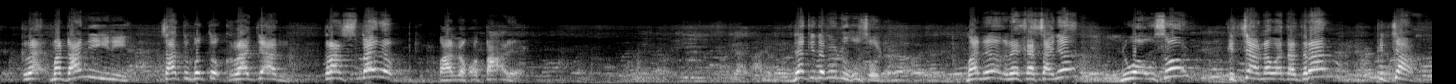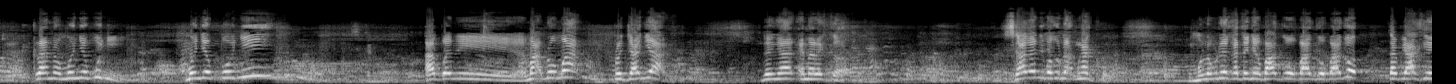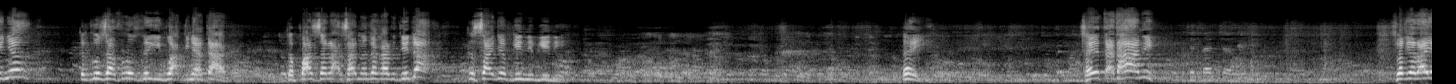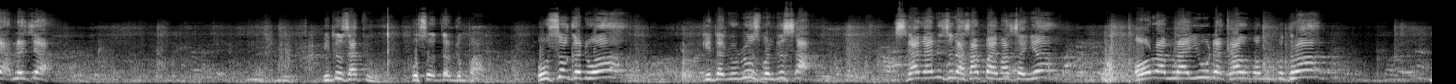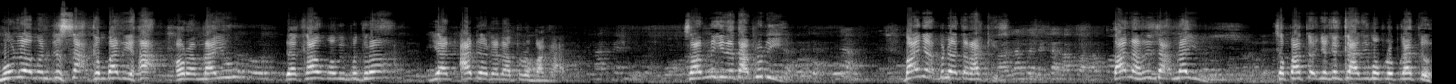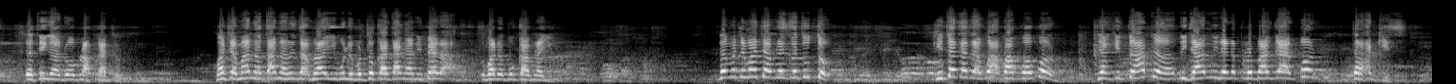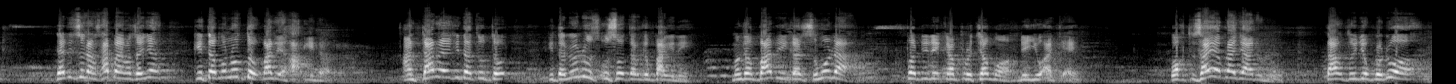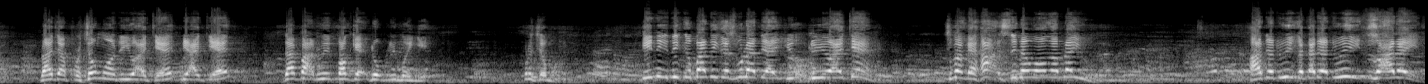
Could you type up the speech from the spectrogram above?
madani ini. Satu bentuk kerajaan transparent pada otak dia. Dan kita dulu usul. Mana rekasannya dua usul kecam lawatan terang kecam. Kerana menyembunyi. Menyembunyi apa ni maklumat perjanjian dengan Amerika. Sekarang ni baru nak mengaku mula-mula katanya bagus bagus bagus. Tapi akhirnya Tengku Zafrul sendiri buat kenyataan. Terpaksa laksanakan kalau tidak kesannya begini-begini. Hei saya tak tahan ni. Sebagai rakyat Malaysia. Itu satu usul tergempar usul kedua kita lulus mendesak sekarang ini sudah sampai masanya. Orang Melayu dan kaum Bumiputera mula mendesak kembali hak orang Melayu dan kaum Bumiputera yang ada dalam perlembagaan. Selama ini kita tak peduli. Banyak benda terhakis tanah rizak Melayu sepatutnya kekal 50% dan tinggal 12% macam mana tanah rizak Melayu boleh bertukar tangan di Perak kepada bukan Melayu? Dan macam-macam mereka tutup kita tak ada buat apa-apa pun yang kita ada dijamin dalam perlembagaan pun terhakis jadi sudah sampai maksudnya kita menutup balik hak kita antara yang kita tutup kita lulus usul tergempar ini mengembalikan semula pendidikan percuma di UiTM. Waktu saya belajar dulu, tahun 72, belajar percuma di UiTM, di ITM, dapat duit poket RM25. Percuma. Ini dikembalikan semula di, di UiTM sebagai hak istimewa orang Melayu. Ada duit kata ada duit, itu soal lain.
